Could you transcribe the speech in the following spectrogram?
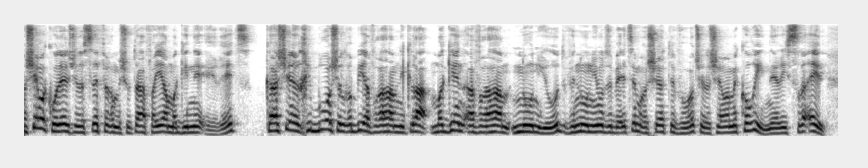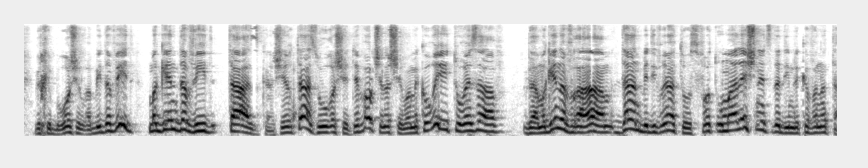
השם הכולל של הספר המשותף היה מגיני ארץ, כאשר חיבורו של רבי אברהם נקרא מגן אברהם נ"י, ונ"י זה בעצם ראשי התיבות של השם המקורי, נר ישראל, וחיבורו של רבי דוד, מגן דוד תז, כאשר תז הוא ראשי תיבות של השם המקורי, טורי זהב. והמגן אברהם דן בדברי התוספות ומעלה שני צדדים לכוונתם.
